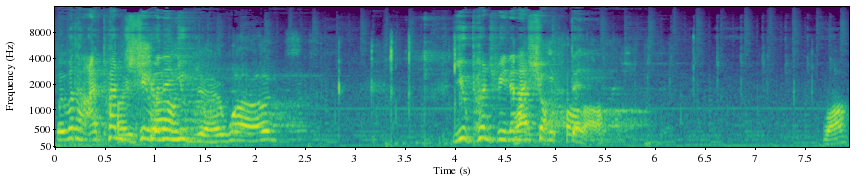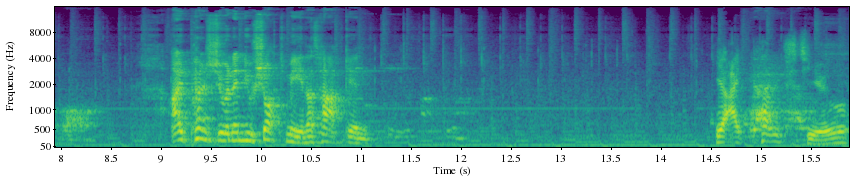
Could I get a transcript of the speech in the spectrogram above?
Wait, what the I I punched you and then you you once. you punched me and then Why I shot it. What? I punched you and then you shot me, that's hacking. Yeah, I punched you,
